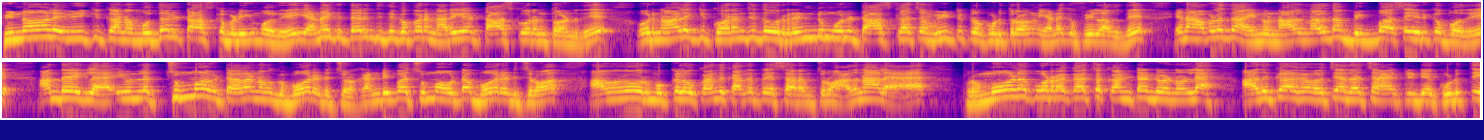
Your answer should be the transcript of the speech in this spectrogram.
ஃபினாலே வீக்குக்கான முதல் டாஸ்க் படிக்கும்போது எனக்கு தெரிஞ்சு இதுக்கப்புறம் நிறைய டாஸ்க் வரும்னு தோணுது. ஒரு நாளைக்கு குறைஞ்சது ஒரு ரெண்டு மூணு டாஸ்காச்சும் வீட்டுக்குள்ள கொடுத்துருவாங்கன்னு எனக்கு ஃபீல் ஆகுது. ஏன்னா அவ்வளோதான் இன்னும் நாலு நாள் தான் பிக் பாஸே இருக்க போகுது. அந்த வகையில் இவங்கள சும்மா விட்டாலாம் நமக்கு போர் அடிச்சிடும் கண்டிப்பாக சும்மா விட்டா போர் அடிச்சிடும் அவன் ஒரு முக்கில் உட்காந்து கதை பேச ஆரம்பிச்சிடும் அதனால ப்ரொமோவில் போடுறக்காச்சும் கண்டென்ட் வேணும்ல அதுக்காக வச்சு ஏதாச்சும் ஆக்டிவிட்டியை கொடுத்து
